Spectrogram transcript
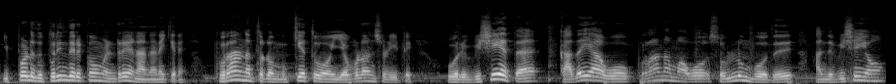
இப்பொழுது புரிந்திருக்கும் என்று நான் நினைக்கிறேன். புராணத்தோட முக்கியத்துவம் எவ்வளோன்னு சொல்லிட்டு ஒரு விஷயத்த கதையாவோ புராணமாவோ சொல்லும்போது அந்த விஷயம்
